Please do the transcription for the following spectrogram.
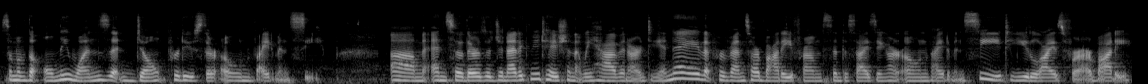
some of the only ones that don't produce their own vitamin C. Um, and so there's a genetic mutation that we have in our DNA that prevents our body from synthesizing our own vitamin C to utilize for our body.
